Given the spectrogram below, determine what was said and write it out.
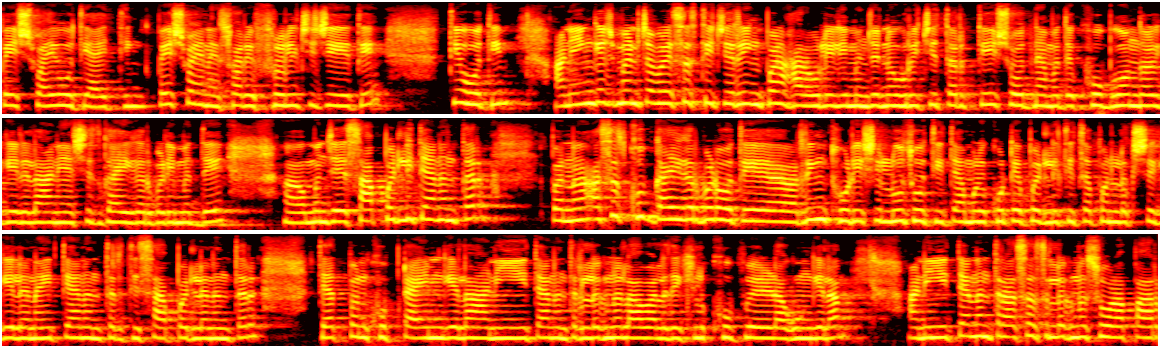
पेशवाई होती आय थिंक पेशवाई नाही सॉरी फ्रिलची जी येते ती होती. आणि एंगेजमेंटच्या वेळेसच तिची रिंग पण हरवलेली. म्हणजे नवरीची तर ती शोधण्यामध्ये खूप गोंधळ गेलेला आणि अशीच घाई गडबडीमध्ये म्हणजे सापडली. त्यानंतर पण असंच खूप घाई गडबड होते. रिंग थोडीशी लूज होती त्यामुळे कुठे पडली तिचं पण लक्ष गेलं नाही. त्यानंतर ती सापडल्यानंतर त्यात पण खूप टाईम गेला आणि त्यानंतर लग्न लावायला देखील खूप वेळ लागून गेला. आणि त्यानंतर असंच लग्न सोहळा पार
